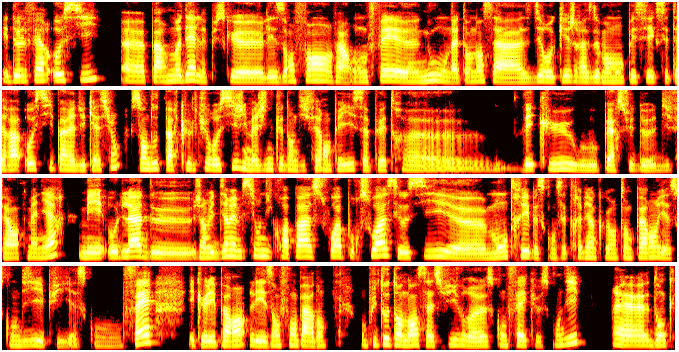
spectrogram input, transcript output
et de le faire aussi euh, par modèle, puisque les enfants, enfin, on le fait, euh, nous, on a tendance à se dire, ok, je reste devant mon PC, etc., aussi par éducation, sans doute par culture aussi. J'imagine que dans différents pays, ça peut être euh, vécu ou perçu de différentes manières. Mais au-delà de, j'ai envie de dire, même si on n'y croit pas soi pour soi, c'est aussi montrer, parce qu'on sait très bien qu'en tant que parent, il y a ce qu'on dit et puis il y a ce qu'on fait, et que les parents, les enfants, pardon, ont plutôt tendance à suivre ce qu'on fait que ce qu'on dit. Euh, donc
